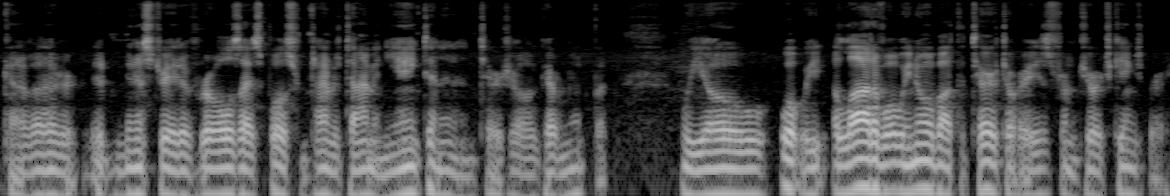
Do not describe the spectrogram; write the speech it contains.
kind of other administrative roles, I suppose, from time to time in Yankton and in territorial government. But we owe what we a lot of what we know about the territory is from George Kingsbury.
